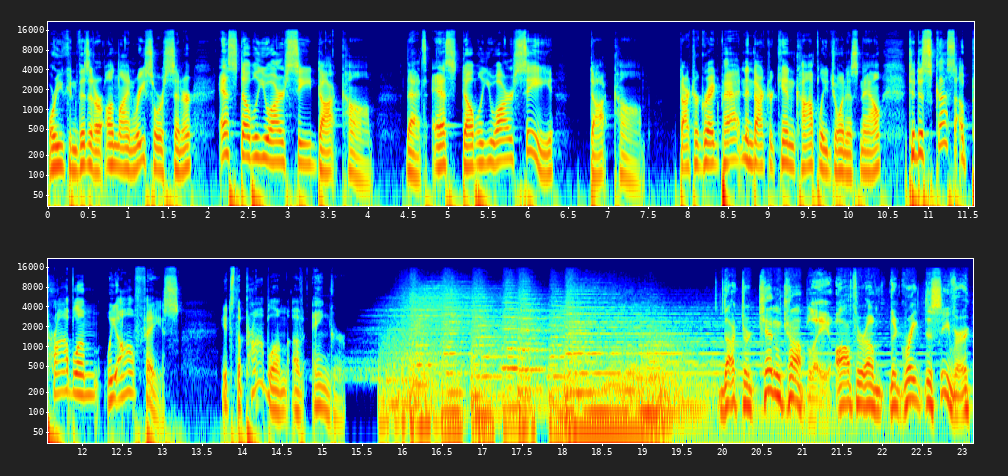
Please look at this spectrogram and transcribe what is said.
Or you can visit our online resource center, swrc.com. That's swrc.com. Dr. Greg Patton and Dr. Ken Copley join us now to discuss a problem we all face. It's the problem of anger. Dr. Ken Copley, author of The Great Deceiver,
